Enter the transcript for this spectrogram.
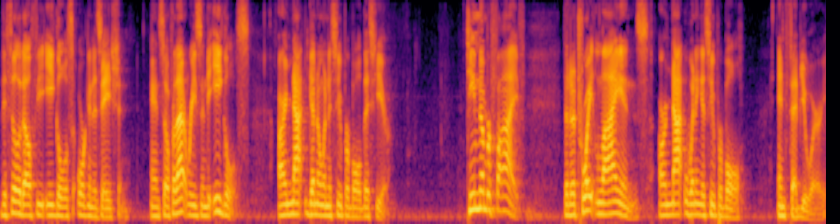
the Philadelphia Eagles organization. And so for that reason, the Eagles are not going to win a Super Bowl this year. Team number five, the Detroit Lions are not winning a Super Bowl in February.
